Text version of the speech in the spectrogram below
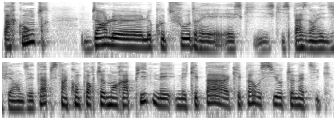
Par contre, dans le, coup de foudre et, ce, qui, se passe dans les différentes étapes, c'est un comportement rapide, mais, qui est pas, qui est pas aussi automatique.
